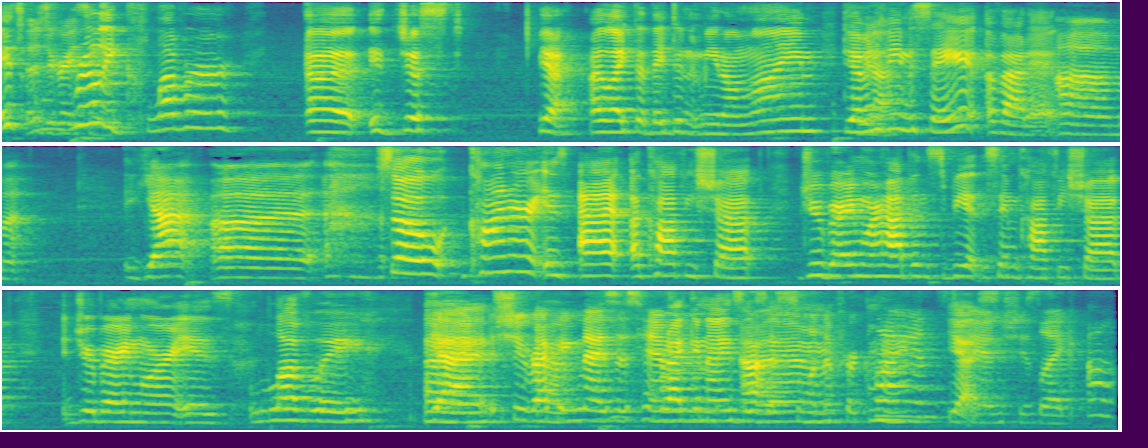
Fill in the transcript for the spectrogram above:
It's It was a great really clever. Uh, it just, yeah, I like that they didn't meet online. Do you have Yeah. anything to say about it? Um, yeah. Uh, So Conor is at a coffee shop. Drew Barrymore happens to be at the same coffee shop. Drew Barrymore is lovely. Yeah, Um, she um, recognizes him recognizes as him. one of her Mhm. clients. Yes. and she's like, oh,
